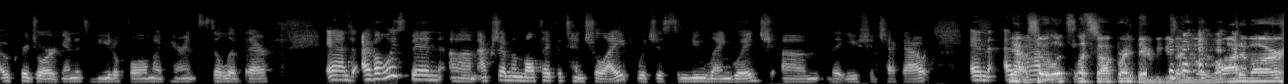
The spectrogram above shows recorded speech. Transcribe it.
Oak Ridge, Oregon. It's beautiful. My parents still live there. And I've always been, um, actually, I'm a multi potentialite, which is some new language um, that you should check out. And, and yeah, so let's let's stop right there because I know a lot of our,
